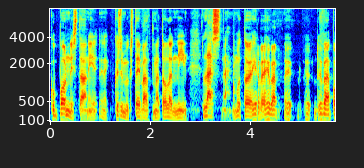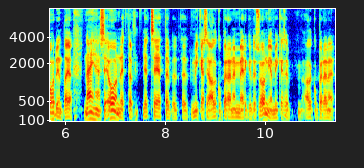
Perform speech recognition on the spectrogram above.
kun ponnistaa, niin kysymykset ei välttämättä ole niin läsnä. Mutta on hirveän hyvä, hy, hyvä pohdinta ja näinhän se on, että, että se, että mikä se alkuperäinen merkitys on ja mikä se alkuperäinen,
